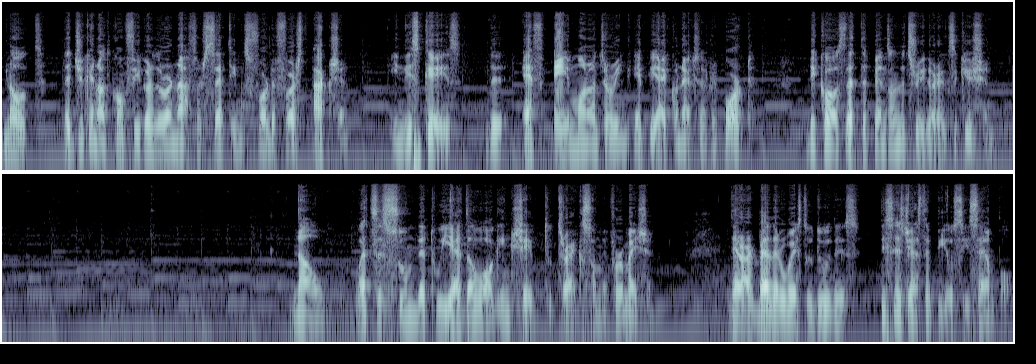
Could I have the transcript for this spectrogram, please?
Note that you cannot configure the run after settings for the first action, in this case the FA monitoring API connection report, because that depends on the trigger execution. Now, let's assume that we add a logging shape to track some information. There are better ways to do this, this is just a POC sample.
